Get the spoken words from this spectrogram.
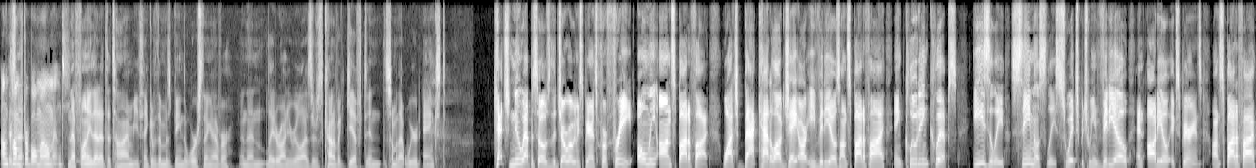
uncomfortable moments. Isn't that funny that at the time you think of them as being the worst thing ever, and then later on you realize there's kind of a gift in some of that weird angst? Catch new episodes of the Joe Rogan Experience for free only on Spotify. Watch back catalog JRE videos on Spotify, including clips. Easily, seamlessly switch between video and audio experience. On Spotify,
